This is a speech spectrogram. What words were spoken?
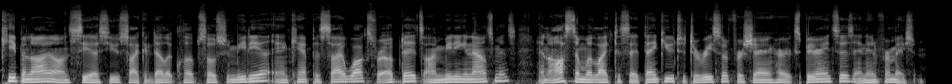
Keep an eye on CSU Psychedelic Club social media and campus sidewalks for updates on meeting announcements. And Austin would like to say thank you to Teresa for sharing her experiences and information.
